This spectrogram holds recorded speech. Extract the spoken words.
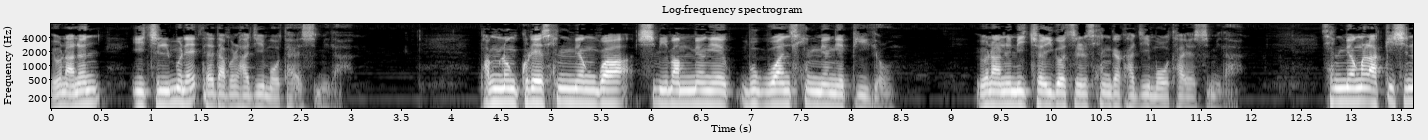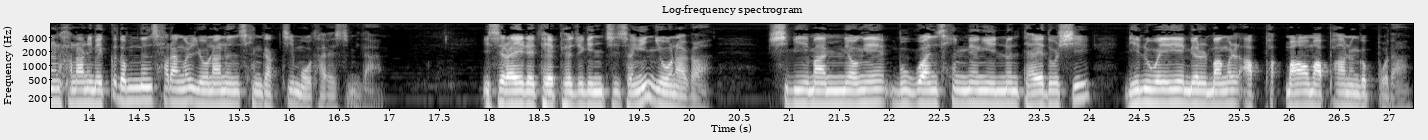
요나는 이 질문에 대답을 하지 못하였습니다. 박농쿨의 생명과 12만 명의 무구한 생명의 비교. 요나는 미처 이것을 생각하지 못하였습니다. 생명을 아끼시는 하나님의 끝없는 사랑을 요나는 생각지 못하였습니다. 이스라엘의 대표적인 지성인 요나가 12만 명의 무구한 생명이 있는 대도시 니누웨의 멸망을 아파, 마음 아파하는 것보다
